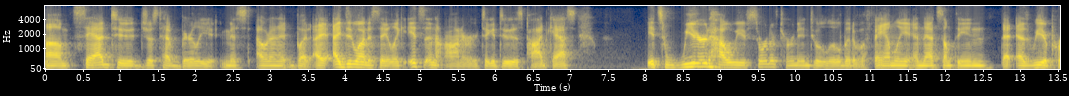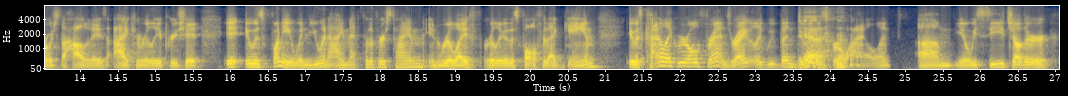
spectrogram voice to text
um, sad to just have barely missed out on it. But I, I did want to say, like, it's an honor to get to do this podcast it's weird how we've sort of turned into a little bit of a family and that's something that as we approach the holidays i can really appreciate. It, it was funny when you and i met for the first time in real life earlier this fall for that game it was kind of like we were old friends right? Like we've been doing yeah. this for a while and um, you know we see each other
